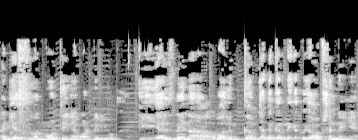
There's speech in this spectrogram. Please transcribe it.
And yes one more thing I want tell you कि यार इसमें ना वॉल्यूम कम ज़्यादा करने का कोई ऑप्शन नहीं है।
